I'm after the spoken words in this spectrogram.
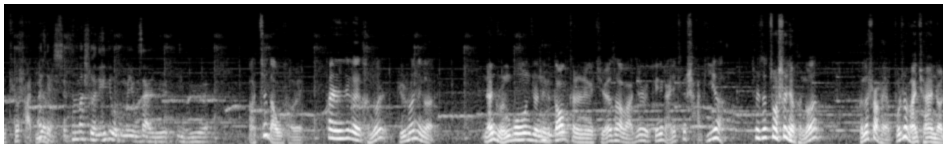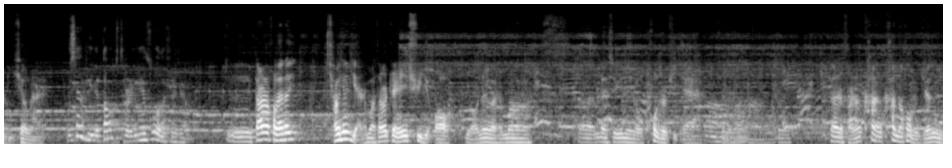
也挺傻逼的而且神他妈设定就他妈又在于纽约，啊，这倒无所谓。但是这个很多，比如说那个男主人公，就是那个 Doctor 的那个角色吧，就是给你感觉挺傻逼的，就是他做事情很多很多事儿好像不是完全按照理性来。不像是一个 doctor 应该做的事情。嗯，当然后来他强行解释嘛，他说这人酗酒，有那个什么呃，类似于那种控制癖，就是说啊，但是反正看看到后面，觉得哪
